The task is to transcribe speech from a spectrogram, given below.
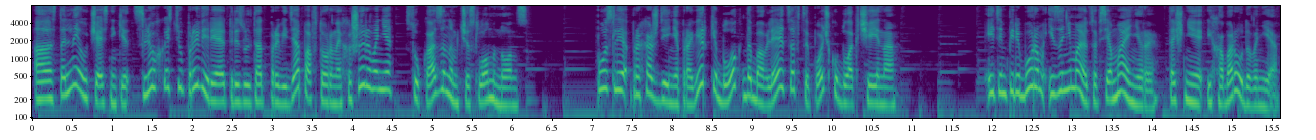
а остальные участники с легкостью проверяют результат, проведя повторное хэширование с указанным числом нонс. После прохождения проверки блок добавляется в цепочку блокчейна. Этим перебором и занимаются все майнеры, точнее их оборудование.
